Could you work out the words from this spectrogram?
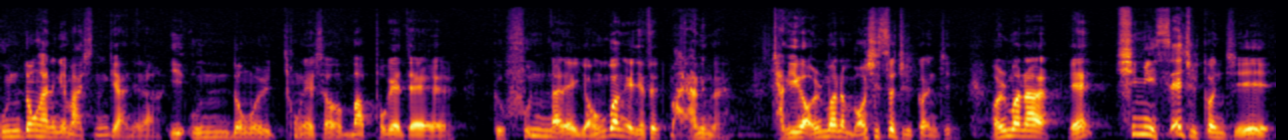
운동하는 게 맛있는 게 아니라 이 운동을 통해서 맛보게 될 그 훗날의 영광에 대해서 말하는 거예요. 자기가 얼마나 멋있어질 건지, 얼마나 예? 힘이 세질 건지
